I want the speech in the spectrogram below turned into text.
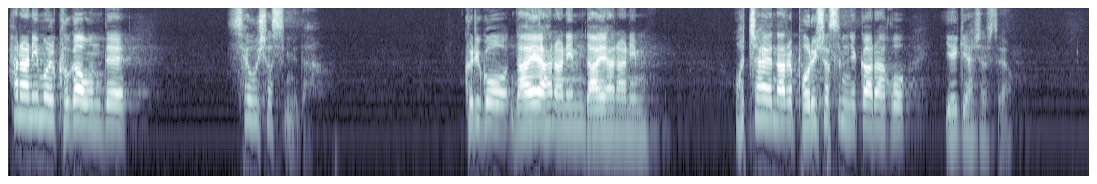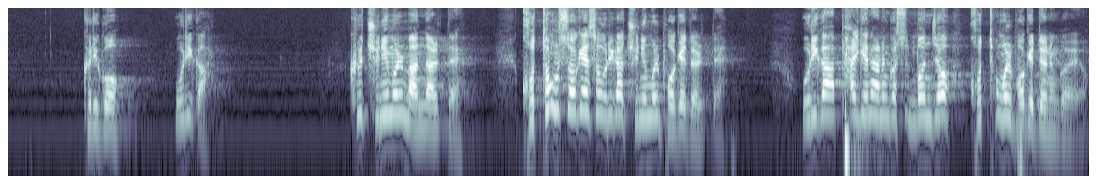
하나님을 그 가운데 세우셨습니다. 그리고 나의 하나님, 나의 하나님, 어찌하여 나를 버리셨습니까? 라고 얘기하셨어요. 그리고 우리가 그 주님을 만날 때, 고통 속에서 우리가 주님을 보게 될 때, 우리가 발견하는 것은 먼저 고통을 보게 되는 거예요.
